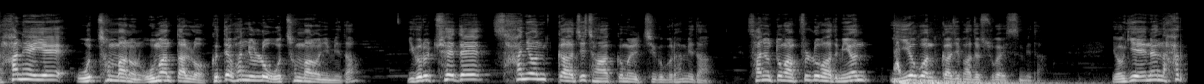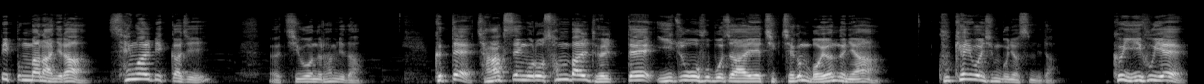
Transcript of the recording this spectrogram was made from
한 해에 5천만 원, 5만 달러, 그때 환율로 5천만 원입니다. 이거를 최대 4년까지 장학금을 지급을 합니다. 4년 동안 풀로 받으면 2억 원까지 받을 수가 있습니다. 여기에는 학비뿐만 아니라 생활비까지 어, 지원을 합니다. 그때 장학생으로 선발될 때 이주호 후보자의 직책은 뭐였느냐? 국회의원 신분이었습니다. 그 이후에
